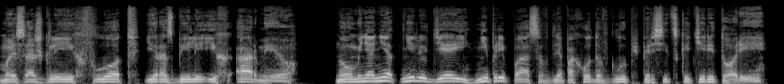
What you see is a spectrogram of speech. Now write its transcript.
«Мы сожгли их флот и разбили их армию, но у меня нет ни людей, ни припасов для похода вглубь персидской территории.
